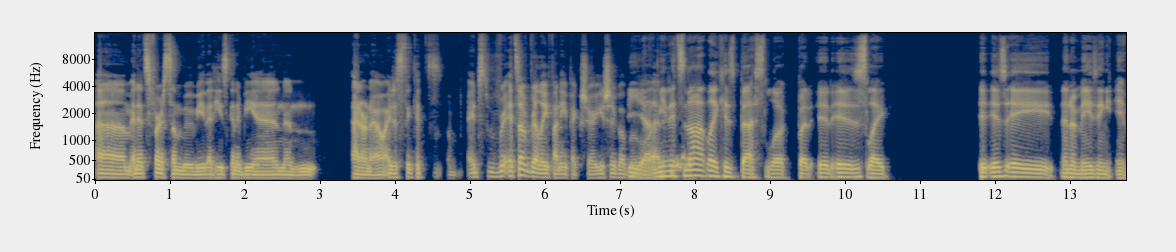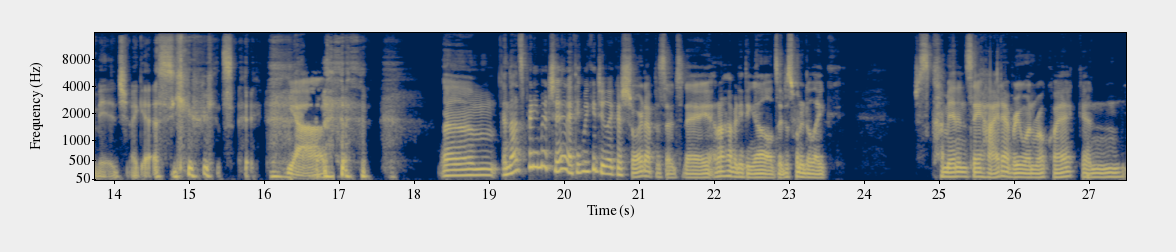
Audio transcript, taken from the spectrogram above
um, and it's for some movie that he's going to be in, and I don't know. I just think it's it's it's a really funny picture. You should go Google yeah, it. I mean it's not like his best look, but it is like it is a an amazing image, I guess you could say. yeah. Um, and that's pretty much it. I think we could do like a short episode today. I don't have anything else. I just wanted to like just come in and say hi to everyone real quick and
